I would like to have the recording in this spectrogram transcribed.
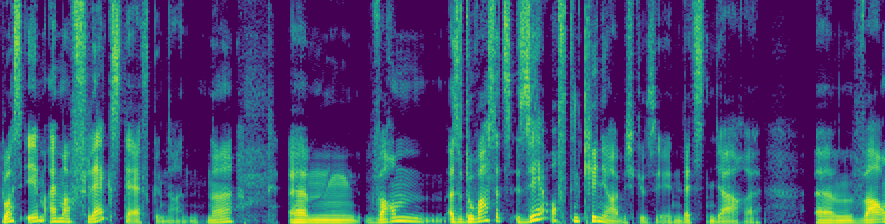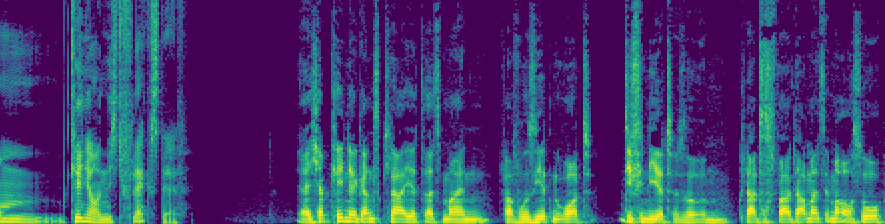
Du hast eben einmal Flagstaff genannt, ne? Ähm, warum, also du warst jetzt sehr oft in Kenia, habe ich gesehen, letzten Jahre. Ähm, warum Kenia und nicht Flagstaff? Ja, ich habe Kenia ganz klar jetzt als meinen favorisierten Ort definiert. Also ähm, klar, das war damals immer auch so,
